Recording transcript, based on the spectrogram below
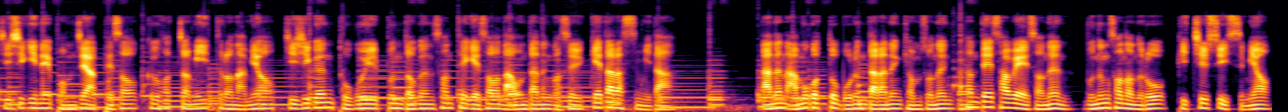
지식인의 범죄 앞에서 그 허점이 드러나며 지식은 도구일 뿐 덕은 선택에서 나온다는 것을 깨달았습니다. 나는 아무것도 모른다라는 겸손은 현대 사회에서는 무능선언으로 비칠 수 있으며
